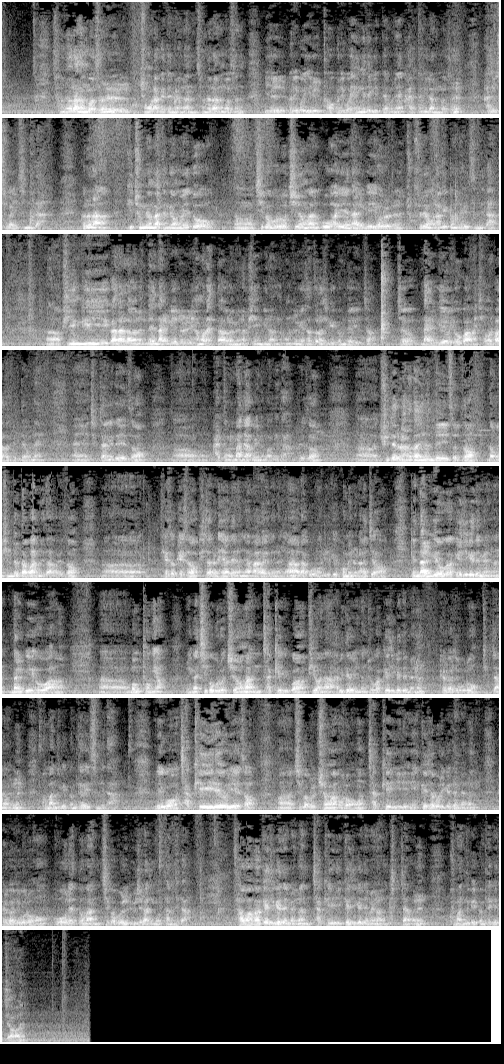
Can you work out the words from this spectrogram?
소녀라는 것을 국충을 하게 되면은 소녀라는 것은 일 그리고 일터 그리고 행이 되기 때문에 갈등이라는 것을 가질 수가 있습니다. 그러나 기충명 같은 경우에도 어, 직업으로 취용한 오하의 날개효를 축수령을 하게끔 되어 있습니다. 어, 비행기가 날아가는데 날개를 형을 했다 그러면 비행기는 공중에서 떨어지게끔 되어 있죠. 즉 날개효가 형을 받았기 때문에 에, 직장에 대해서 어, 갈등을 많이 하고 있는 겁니다. 그래서 어, 취재를 하러 다니는 데 있어서 너무 힘들다고 합니다. 그래서 어, 계속해서 기자를 해야 되느냐 말아야 되느냐라고 이렇게 고민을 하죠. 날개호가 깨지게 되면은 날개호와 어, 몸통형 그러니까 직업으로 취용한 자켓과 비화나 합의되어 있는 효가 깨지게 되면은 결과적으로 직장을 그만두게끔 되어 있습니다. 그리고 자케일에 의해서 어, 직업을 취용함으로 자케일이 깨져버리게 되면은 결과적으로 직업을 유지하지 못합니다. 사화가 깨지게 되면은 자케일이 깨지게 되면은 직장을 그만두게끔 되겠죠.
